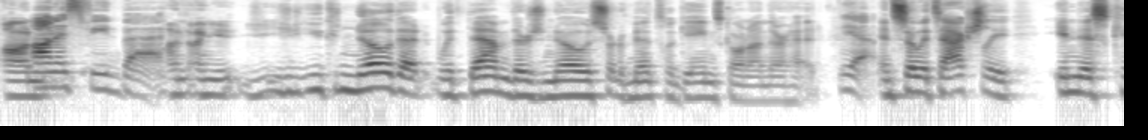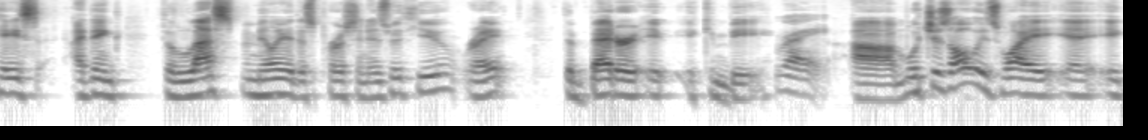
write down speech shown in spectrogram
on honest feedback. on, on you, you you can know that with them there's no sort of mental games going on in their head yeah. and so it's actually in this case i think the less familiar this person is with you right the better it, it can be Right. um, which is always why it, it,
